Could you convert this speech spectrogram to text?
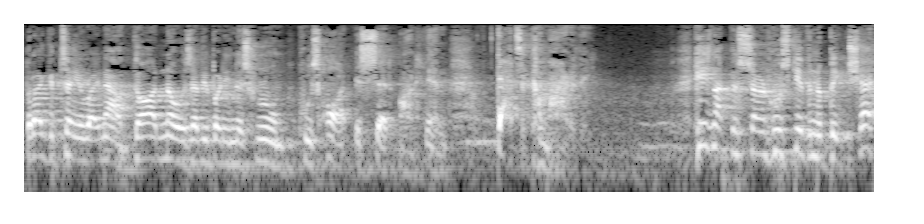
But I can tell you right now, God knows everybody in this room whose heart is set on Him. That's a commodity. He's not concerned who's giving the big check.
